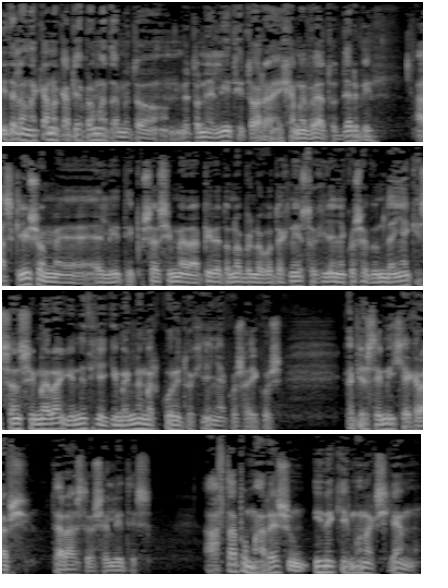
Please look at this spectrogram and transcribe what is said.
ήθελα να κάνω κάποια πράγματα με, το, με τον Ελίτη τώρα. Είχαμε βέβαια τον Τέρμπι. Α κλείσω με Ελίτη που σαν σήμερα πήρε τον Νόμπελ Λογοτεχνίας το 1979 και σαν σήμερα γεννήθηκε και η Μελίνα Μερκούρη το 1920. Κάποια στιγμή είχε γράψει τεράστιος Ελίτης. Αυτά που μου αρέσουν είναι και η μοναξιά μου.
